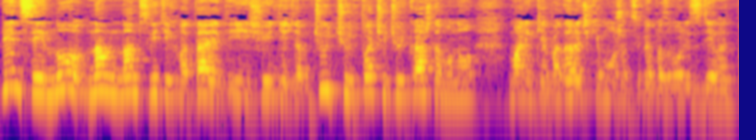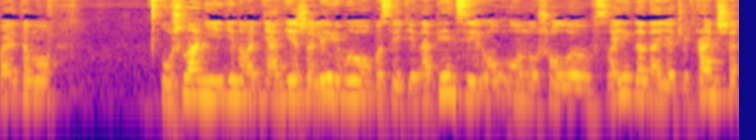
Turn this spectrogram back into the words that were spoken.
пенсии, но нам, нам с Витей хватает и еще и детям чуть-чуть, по чуть-чуть каждому, но маленькие подарочки можем себе позволить сделать. Поэтому ушла ни единого дня, не жалею, мы оба с Витей на пенсии, он ушел в свои года, я чуть раньше,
